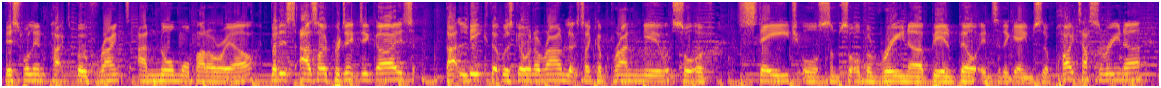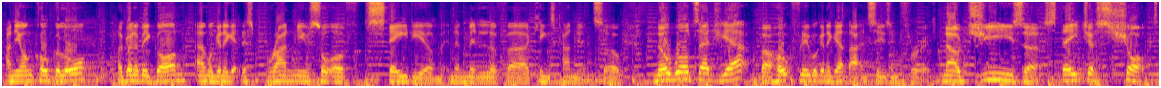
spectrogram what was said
This will impact both ranked and normal battle royale but it's as I predicted guys that leak that was going around looks like a brand new sort of stage or some sort of arena being built into the game. So the Pytas Arena and the Encore Galore are going to be gone, and we're going to get this brand new sort of stadium in the middle of uh, Kings Canyon. So no World's Edge yet, but hopefully we're going to get that in Season 3. Now, Jesus, they just shocked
